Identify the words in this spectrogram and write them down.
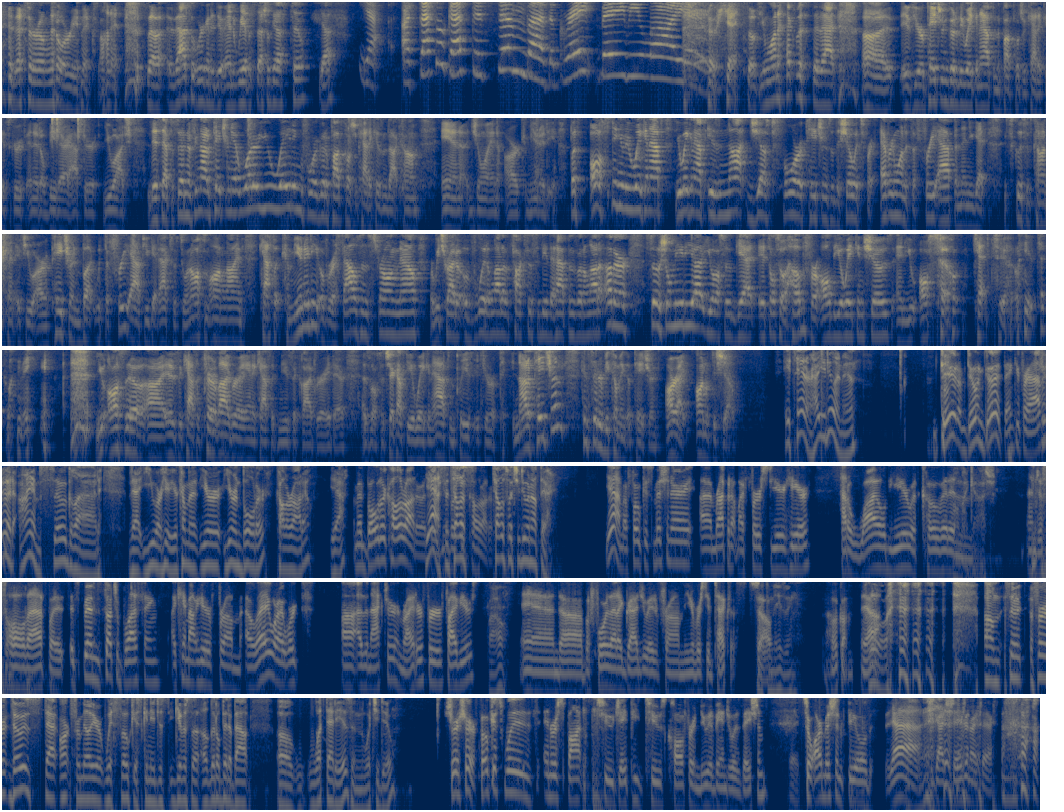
that's her own little remix on it. So that's what we're going to do. And we have a special guest too. Yeah? yeah. Our special guest is Simba, the great baby lion. Okay, so if you want access to that, uh, if you're a patron, go to the Awaken app in the Pop Culture Catechist group, and it'll be there after you watch this episode. And if you're not a patron yet, what are you waiting for? Go to popculturecatechism.com and join our community. But all speaking of the Awaken app, the Awaken app is not just for patrons of the show; it's for everyone. It's a free app, and then you get exclusive content if you are a patron. But with the free app, you get access to an awesome online Catholic community, over a thousand strong now, where we try to avoid a lot of the toxicity that happens on a lot of other social media. You also get it's also a hub for all the Awaken shows, and you also get to you're tickling me. you also uh, is a Catholic prayer library and a Catholic music library there as well. So check out the Awaken app, and please, if you're a, not a patron, consider becoming a patron. All right, on with the show. Hey Tanner, how you doing, man? Dude, I'm doing good. Thank you for having Good. me. Good. I am so glad that you are here. You're coming. You're you're in Boulder, Colorado. Yeah. I'm in Boulder, Colorado. Yeah. So tell us Colorado. tell us what you're doing out there. yeah, I'm a focused missionary. I'm wrapping up my first year here. Had a wild year with COVID and Oh my gosh. and just all that, but it, it's been such a blessing. I came out here from LA where I worked uh, as an actor and writer for five years, Wow. and uh, before that, I graduated from the University of Texas. So That's amazing. Hook 'em. Yeah. Cool. um, so for those that aren't familiar with Focus, can you just give us a, a little bit about uh, what that is and what you do? Sure, sure. Focus was in response to JP2's call for a new evangelization. Right. So our mission field, yeah, the guy shaving right there.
